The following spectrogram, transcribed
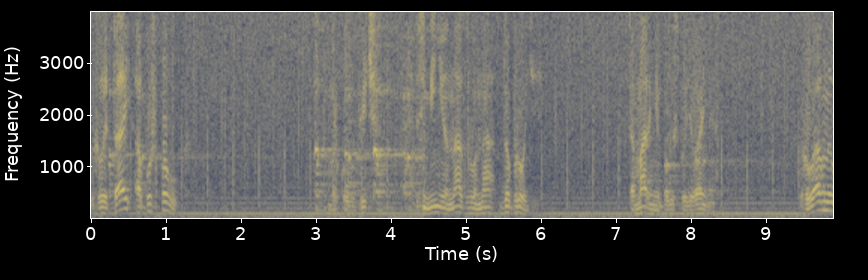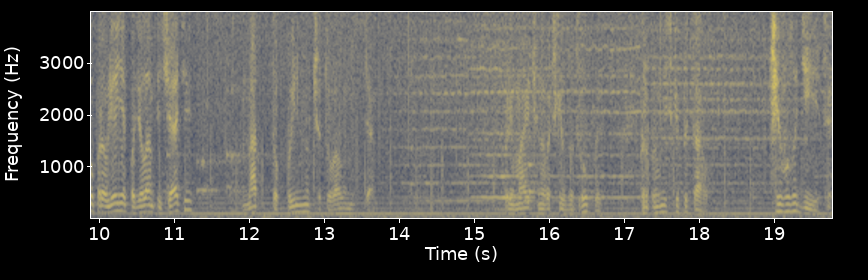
«Глитай або ж павук». Марко Лукич змінює назву на «Добродій». Та марні були сподівання. Главне управління по ділам печаті надто пильно чатувало митця. Приймаючи новачків до трупи, Кропивницький питав, чи володієте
